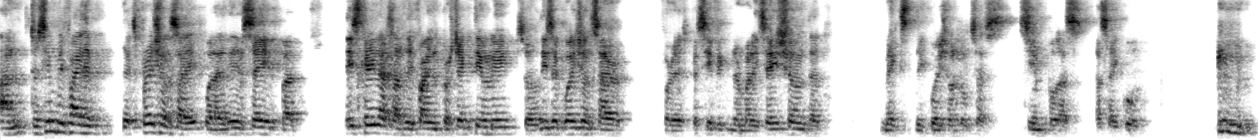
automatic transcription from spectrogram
And to simplify the, the expressions, I well, I didn't say it, but these scalars are defined projectively. So these equations are for a specific normalization that makes the equation looks as simple as, as I could.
